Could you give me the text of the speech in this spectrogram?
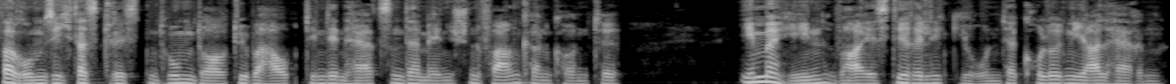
warum sich das Christentum dort überhaupt in den Herzen der Menschen verankern konnte. Immerhin war es die Religion der Kolonialherren.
